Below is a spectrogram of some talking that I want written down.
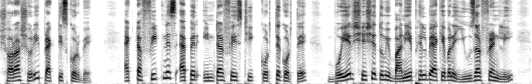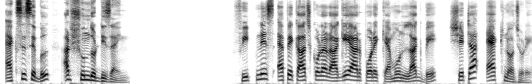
সরাসরি প্র্যাকটিস করবে। একটা ফিটনেস অ্যাপের ইন্টারফেস ঠিক করতে করতে বইয়ের শেষে তুমি বানিয়ে ফেলবে একেবারে ইউজার ফ্রেন্ডলি অ্যাক্সেসেবল আর সুন্দর ডিজাইন। ফিটনেস অ্যাপে কাজ করার আগে আর পরে কেমন লাগবে সেটা এক নজরে।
